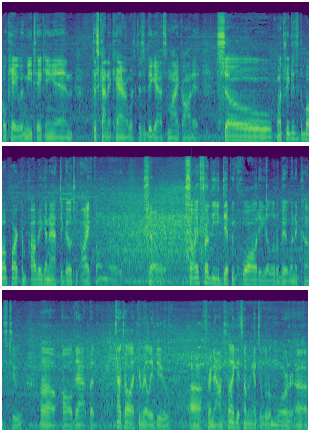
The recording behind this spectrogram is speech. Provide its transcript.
okay with me taking in this kind of camera with this big ass mic on it. So once we get to the ballpark, I'm probably gonna have to go to iPhone mode. So sorry for the dip in quality a little bit when it comes to uh, all that, but that's all I can really do uh, for now until I get something that's a little more uh,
